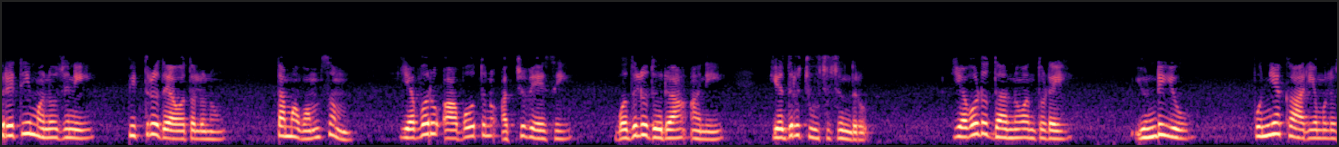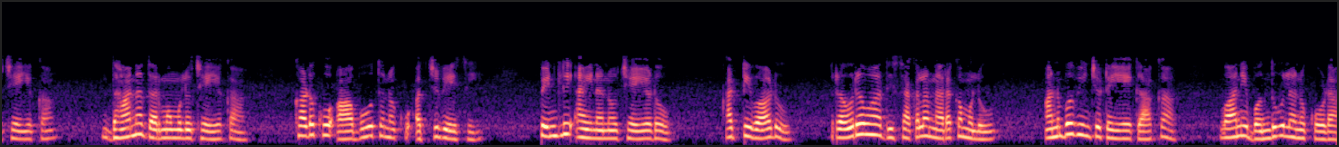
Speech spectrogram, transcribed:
ప్రతి మనుజుని పితృదేవతలను తమ వంశం ఎవరు ఆబోతును అచ్చువేసి వదులుదురా అని ఎదురు చూచుచుందురు ఎవడు ధనవంతుడై యుండియు పుణ్యకార్యములు చేయక దాన ధర్మములు చేయక కడుకు ఆబోతునకు అచ్చువేసి పెండ్లి అయినను చేయడో అట్టివాడు రౌరవాది సకల నరకములు అనుభవించుటయేగాక వాని బంధువులను కూడా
